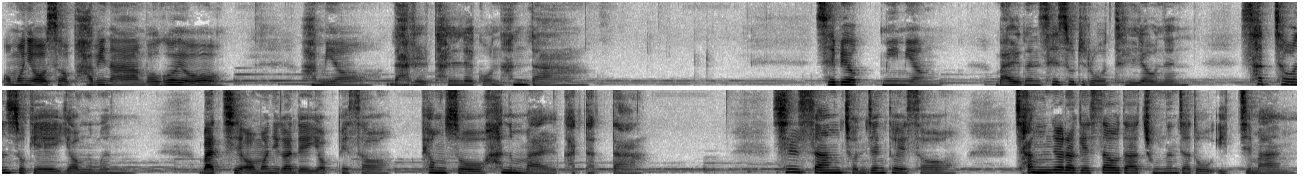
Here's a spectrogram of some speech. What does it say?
어머니 어서 밥이나 먹어요. 하며 나를 달래곤 한다. 새벽 미명, 맑은 새소리로 들려오는 사차원 속의 영음은 마치 어머니가 내 옆에서 평소 하는 말 같았다. 실상 전쟁터에서 장렬하게 싸우다 죽는 자도 있지만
